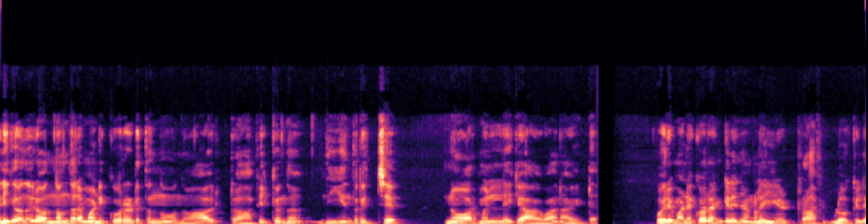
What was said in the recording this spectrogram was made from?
എനിക്ക് തോന്നുന്നു ഒരു ഒന്നൊന്നര മണിക്കൂർ എടുത്തെന്ന് തോന്നുന്നു ആ ഒരു ട്രാഫിക് ഒന്ന് നിയന്ത്രിച്ച് നോർമലിലേക്ക് ആവാനായിട്ട്. ഒരു മണിക്കൂറെങ്കിലും ഞങ്ങൾ ഈ ട്രാഫിക് ബ്ലോക്കിൽ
